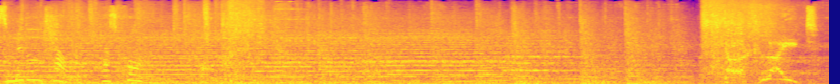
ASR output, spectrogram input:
Dire's middle tower has fallen. Dark Light!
